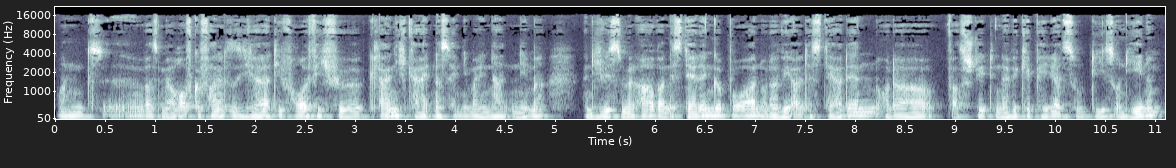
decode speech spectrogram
Und äh, was mir auch aufgefallen ist, dass ich relativ häufig für Kleinigkeiten das Handy mal in die Hand nehme. Wenn ich wissen will, ah, wann ist der denn geboren oder wie alt ist der denn oder was steht in der Wikipedia zu dies und jenem.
